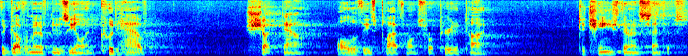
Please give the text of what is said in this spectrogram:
the government of New Zealand could have shut down all of these platforms for a period of time to change their incentives,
